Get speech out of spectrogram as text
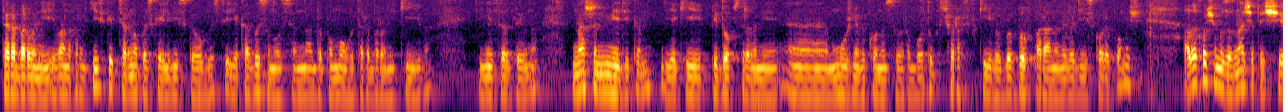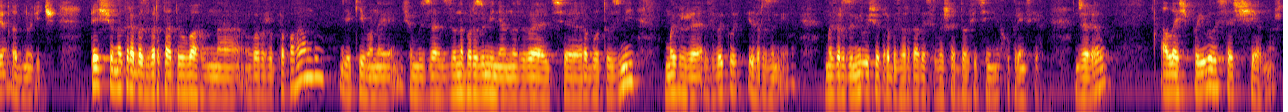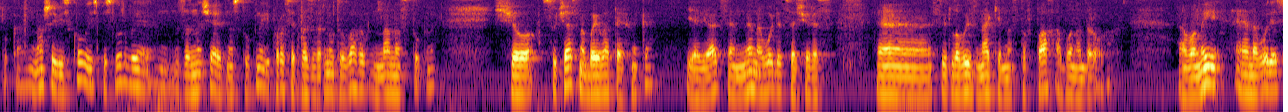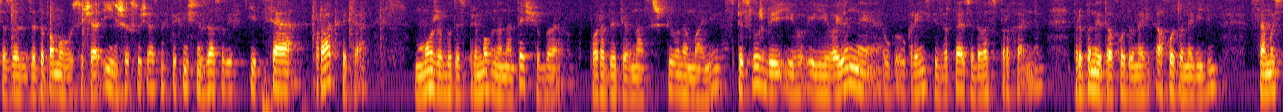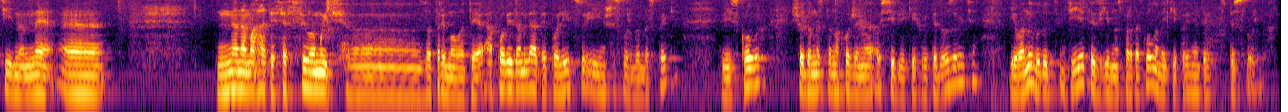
теробороні Івано-Франківської, Тернопільської і Львівської області, яка висунулася на допомогу теробороні Києва ініціативно, нашим медикам, які під обстрілами е, мужньо виконують свою роботу. Вчора в Києві був- поранений водій скорої помощі. Але хочемо зазначити ще одну річ: те, що не треба звертати увагу на ворожу пропаганду, які вони чомусь за, за непорозумінням називають е, роботою ЗМІ, ми вже звикли і зрозуміли. Ми зрозуміли, що треба звертатися лише до офіційних українських джерел. Але ж появилася ще одна штука. Наші військові спецслужби зазначають наступне і просять вас звернути увагу на наступне: що сучасна бойова техніка і авіація не наводяться через е, світлові знаки на стовпах або на дорогах. Вони е, наводяться за, за допомогою інших сучасних технічних засобів. І ця практика може бути спрямована на те, щоб породити в нас шпіономанію. Спецслужби і, і воєнні українські звертаються до вас з проханням припинити охоту на, охоту на відьм, самостійно не. Е, не намагатися силомить е, затримувати, а повідомляти поліцію і інші служби безпеки, військових щодо місценаходження осіб, яких ви підозрюєте, і вони будуть діяти згідно з протоколом, який прийнятий в спецслужбах.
